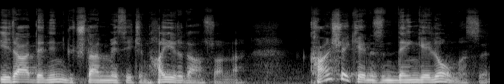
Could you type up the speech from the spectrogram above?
iradenin güçlenmesi için hayırdan sonra. Kan şekerinizin dengeli olması,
